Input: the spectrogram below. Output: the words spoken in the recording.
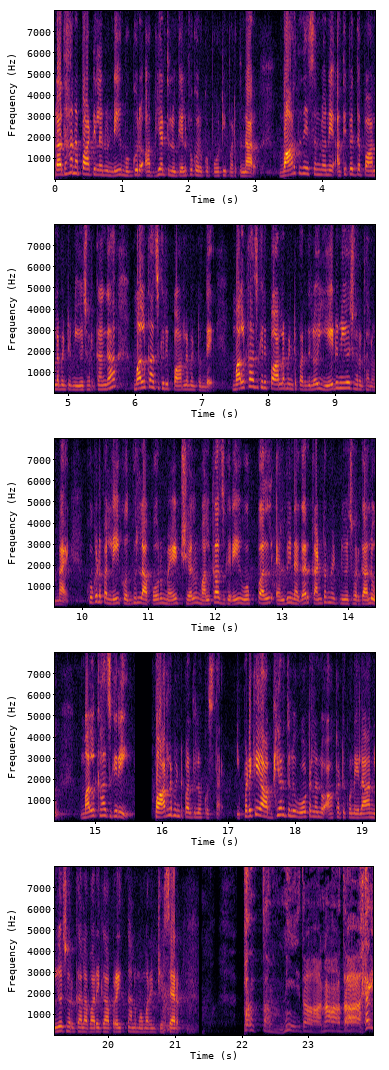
ప్రధాన పార్టీల నుండి ముగ్గురు అభ్యర్థులు గెలుపు కొరకు పోటీ పడుతున్నారు. భారతదేశంలోనే అతిపెద్ద పార్లమెంటు నియోజకవర్గంగా మల్కాజ్గిరి పార్లమెంట్ ఉంది. మల్కాజ్గిరి పార్లమెంటు పరిధిలో ఏడు నియోజకవర్గాలు ఉన్నాయి కుకటపల్లి కొద్బుల్లాపూర్ మేడ్చల్ మల్కాజ్గిరి ఉప్పల్ ఎల్బీ నగర్ కంటోన్మెంట్ నియోజకవర్గాలు మల్కాజ్గిరి పార్లమెంటు పరిధిలోకి వస్తాయి. ఇప్పటికే అభ్యర్థులు ఓటర్లను ఆకట్టుకునేలా నియోజకవర్గాల వారీగా ప్రయత్నాలు ముమ్మరం చేశారు. పంతం నీదా నాదా హై!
